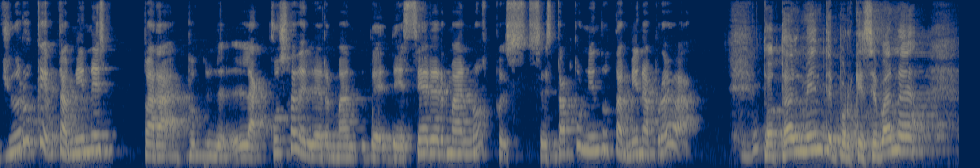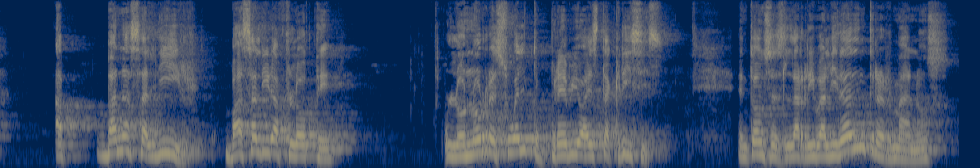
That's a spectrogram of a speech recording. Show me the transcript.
yo creo que también es para la cosa del de, ser hermanos, pues se está poniendo también a prueba. Totalmente, porque se van a, van a salir, va a salir a flote lo no resuelto previo a esta crisis. Entonces, la rivalidad entre hermanos,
